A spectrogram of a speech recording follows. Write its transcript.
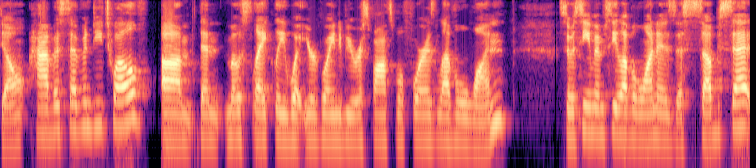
don't have a 7012, um, then most likely what you're going to be responsible for is level one. So CMMC level one is a subset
